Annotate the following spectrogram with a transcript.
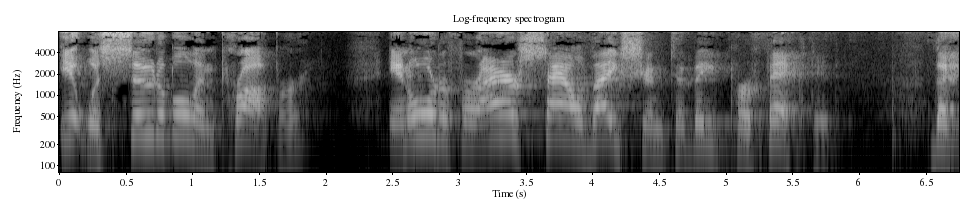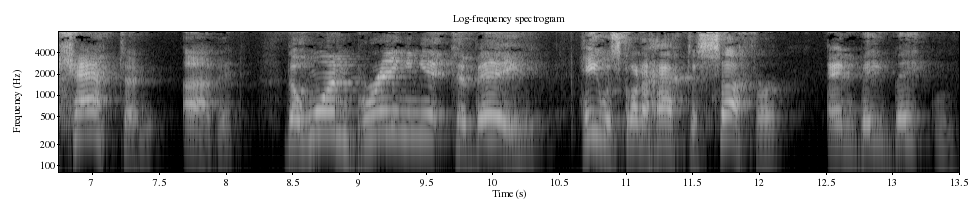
It was suitable and proper in order for our salvation to be perfected. The captain of it, the one bringing it to be, he was going to have to suffer and be beaten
